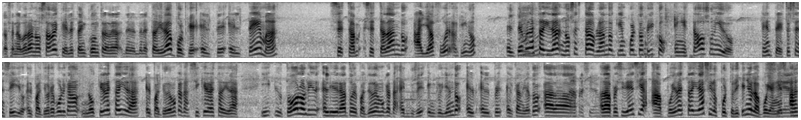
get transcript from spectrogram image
la senadora no sabe que él está en contra de la, estadidad porque el, el tema se está, se está dando allá afuera, aquí no. El tema de la estadidad no se está hablando aquí en Puerto Rico, en Estados Unidos. Gente, esto es sencillo. El Partido Republicano no quiere la estadidad, el Partido Demócrata sí quiere la estadidad. Y todos los el liderato del Partido Demócrata, incluyendo el, candidato a la, a la, presidencia, apoya la estadidad si los puertorriqueños la apoyan. han,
